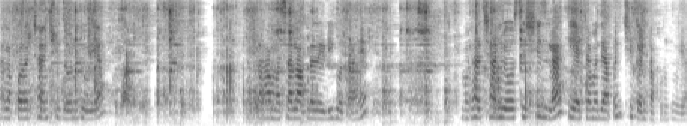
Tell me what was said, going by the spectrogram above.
त्याला परत छान शिजवून ठेवूया आता हा मसाला आपला रेडी होत आहे. मग हा छान व्यवस्थित शिजला की याच्यामध्ये आपण चिकन टाकून घेऊया.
